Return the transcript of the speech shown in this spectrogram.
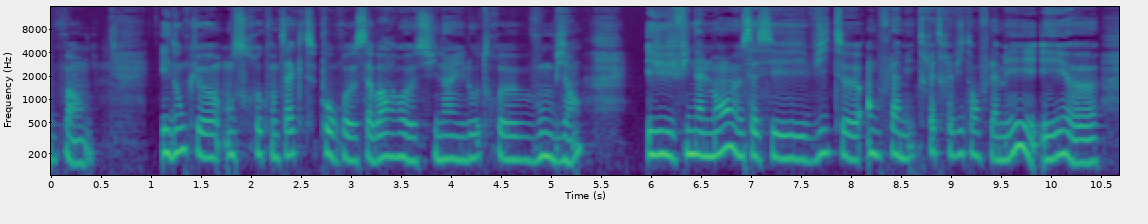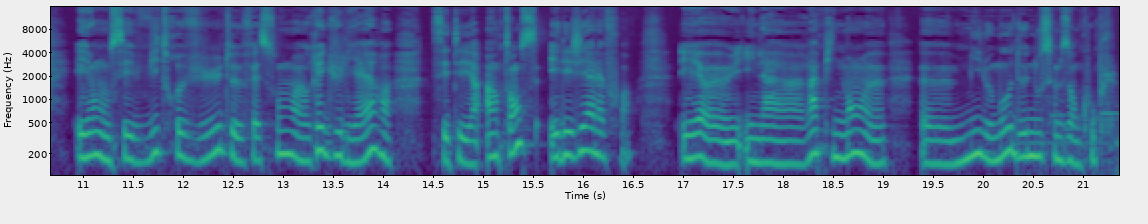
Enfin, et donc euh, on se recontacte pour savoir si l'un et l'autre vont bien. Et finalement, ça s'est vite enflammé, très très vite enflammé, et, et on s'est vite revu de façon régulière. C'était intense et léger à la fois. Et il a rapidement mis le mot de nous sommes en couple.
